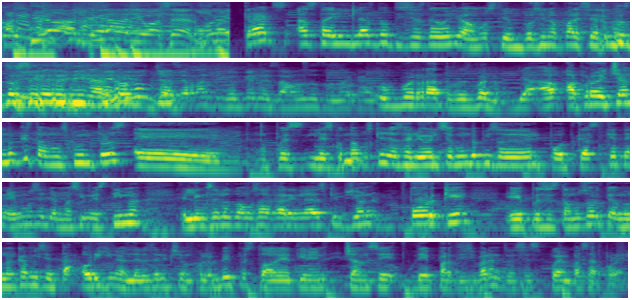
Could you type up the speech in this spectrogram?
Partidario va a ser. Muy bien. Cracks, hasta ahí las noticias de hoy. Llevamos tiempo sin aparecer los dos en el final, ¿no? ya hace ratico que no estamos los dos acá. Un buen rato, pues bueno, ya aprovechando que estamos juntos, eh, pues les contamos que ya salió el segundo episodio del podcast que tenemos, se llama Si Me Estima. El link se los vamos a dejar en la descripción porque eh, pues estamos sorteando una camiseta original de la Selección Colombia y pues todavía tienen chance de participar, entonces pueden pasar por ahí.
